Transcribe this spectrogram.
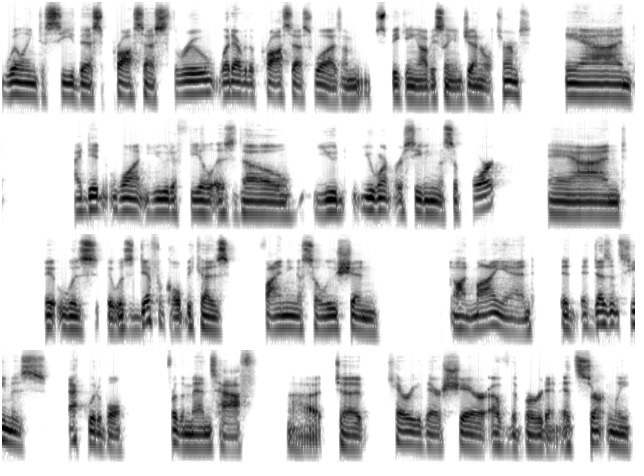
willing to see this process through, whatever the process was. I'm speaking obviously in general terms. And I didn't want you to feel as though you you weren't receiving the support and it was it was difficult because finding a solution on my end it, it doesn't seem as equitable for the men's half uh, to carry their share of the burden. It certainly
